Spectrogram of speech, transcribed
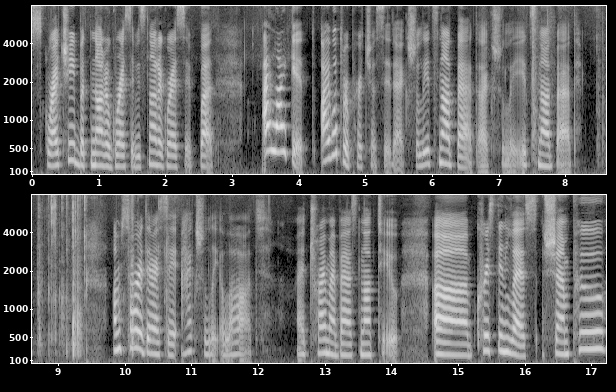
scratchy, but not aggressive. It's not aggressive, but I like it. I would repurchase it actually. It's not bad actually. It's not bad. I'm sorry that I say actually a lot. I try my best not to. Uh, Kristin Ess shampoo.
